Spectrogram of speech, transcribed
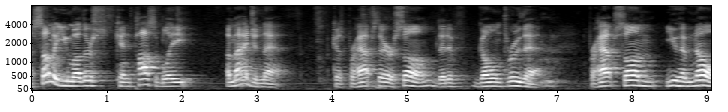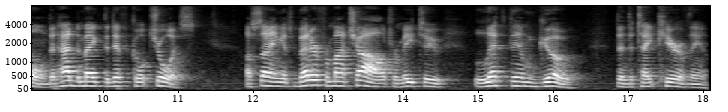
Now, some of you mothers can possibly imagine that because perhaps there are some that have gone through that. Perhaps some you have known that had to make the difficult choice of saying it's better for my child for me to let them go than to take care of them.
